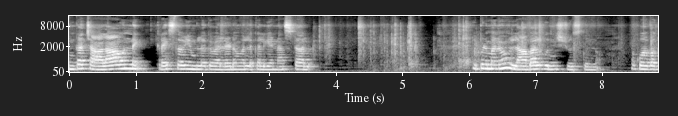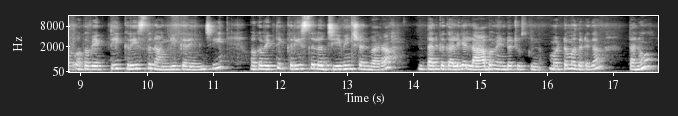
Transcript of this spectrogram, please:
ఇంకా చాలా ఉన్నాయి క్రైస్తవ్యంలోకి వెళ్ళడం వల్ల కలిగే నష్టాలు. ఇప్పుడు మనం లాభాల గురించి చూసుకుందాం. ఒక ఒక వ్యక్తి క్రీస్తును అంగీకరించి ఒక వ్యక్తి క్రీస్తులో జీవించడం ద్వారా తనకు కలిగే లాభం ఏంటో చూసుకుందాం. మొట్టమొదటిగా తను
